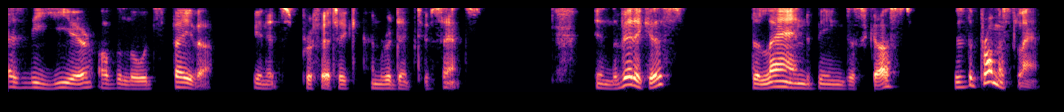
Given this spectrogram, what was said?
as the year of the Lord's favor in its prophetic and redemptive sense. In Leviticus, the land being discussed is the promised land,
